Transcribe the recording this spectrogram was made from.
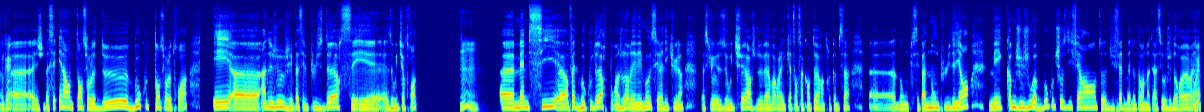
j'ai passé énormément de temps sur le 2, beaucoup de temps sur le 3. Et un des jeux où j'ai passé le plus d'heures, c'est The Witcher 3. Euh, même si, euh, en fait, beaucoup d'heures pour un joueur de MMO, c'est ridicule. Hein, parce que The Witcher, je devais avoir les 450 heures, un truc comme ça. Euh, donc, c'est pas non plus délirant. Mais comme je joue à beaucoup de choses différentes, du fait bah, notamment de m'intéresser aux jeux d'horreur et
